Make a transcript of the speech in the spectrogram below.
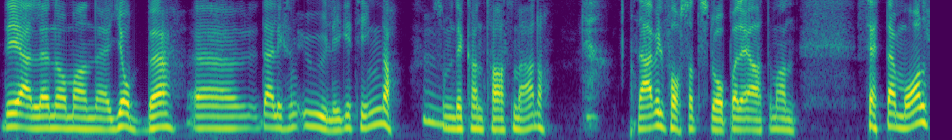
Det gjelder når man uh, jobber. Uh, det er liksom ulike ting da, mm. som det kan tas med. da. Så jeg vil fortsatt stå på det at man setter mål,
